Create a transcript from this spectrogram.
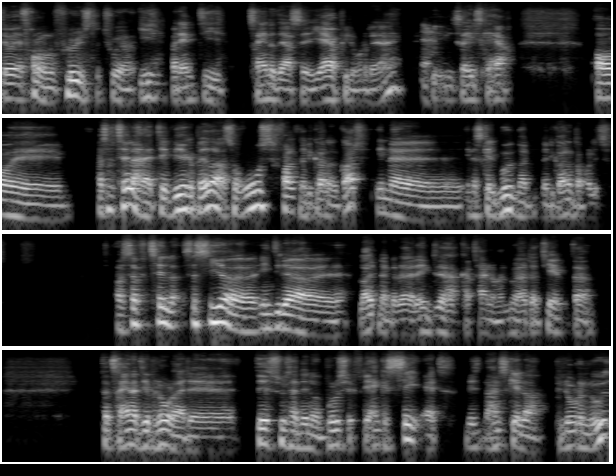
det var, jeg tror, nogle flyinstruktører i, hvordan de trænede deres øh, jægerpiloter der, ikke? Ja. i israelske her. Og, øh, og så fortæller han, at det virker bedre at så rose folk, når de gør noget godt, end, øh, end at skælde dem ud, når, når de gør noget dårligt. Og så, fortæller, så siger en af de der øh, løjtnanter der, eller en af de der kaptajner, man nu er, der, tjener, der, der træner de her piloter, at øh, det synes han, det er noget bullshit, fordi han kan se, at hvis, når han skælder piloterne ud,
